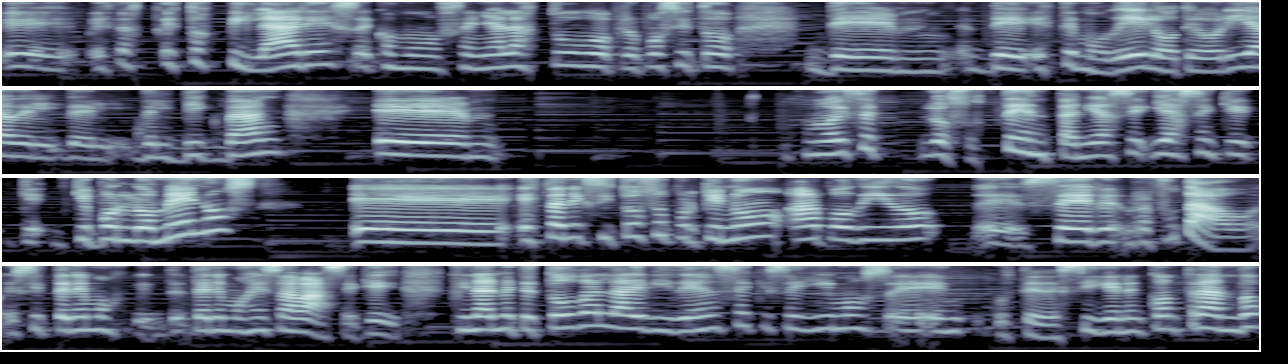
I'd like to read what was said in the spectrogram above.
eh, estos, pilares, como señalas tú a propósito de, este modelo o teoría del, Big Bang, como dice, lo sustentan y, hace, y hacen que, por lo menos es tan exitoso porque no ha podido ser refutado. Es decir, tenemos, tenemos esa base, que finalmente toda la evidencia que seguimos, ustedes siguen encontrando,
